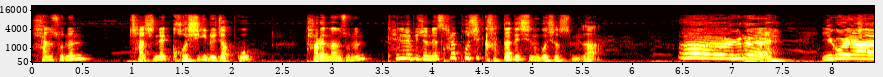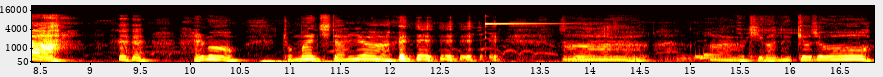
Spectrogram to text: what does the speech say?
한 손은 자신의 거시기를 잡고 다른 한 손은 텔레비전에 살포시 갖다 대시는 것이었습니다. 어, 그래. 이거야. 할멈, 좀만 기다려. 아, 아, 기가 느껴져.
